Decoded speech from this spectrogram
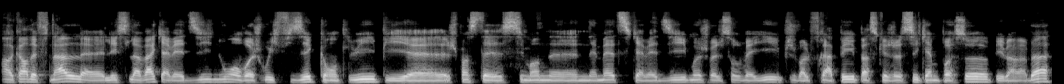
encore de finale, euh, les Slovaques avaient dit nous, on va jouer physique contre lui. Puis euh, je pense que c'était Simon Nemetz qui avait dit Moi, je vais le surveiller, puis je vais le frapper parce que je sais qu'il aime pas ça, puis blablabla.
